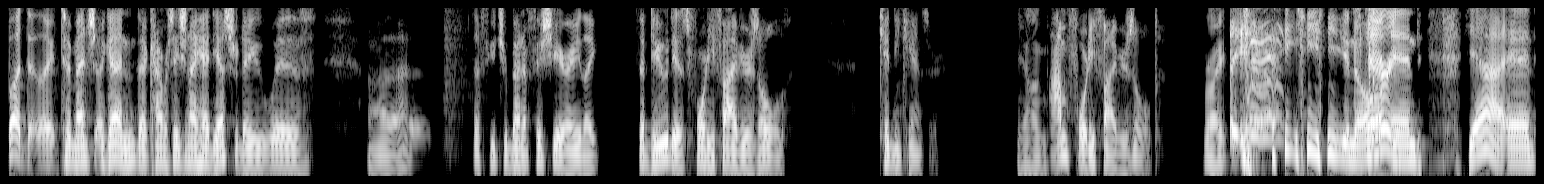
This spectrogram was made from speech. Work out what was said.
but like to mention again, the conversation I had yesterday with uh, the future beneficiary, like the dude is 45 years old, kidney cancer. Young. I'm 45 years old. Right. you know, Scary. and yeah, and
